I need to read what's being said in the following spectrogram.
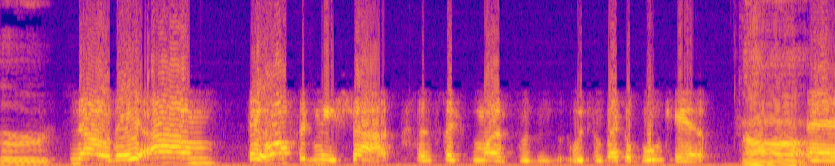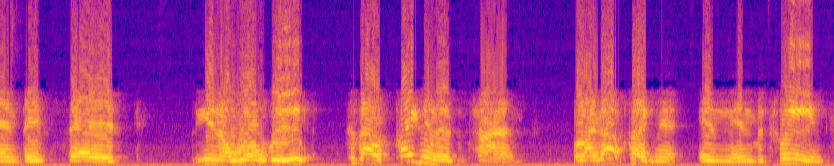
Or No, they um they offered me shock for six months, which is, which was like a boot camp, ah, and they said, you know, we'll wait because I was pregnant at the time. Well, I got pregnant in in between,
